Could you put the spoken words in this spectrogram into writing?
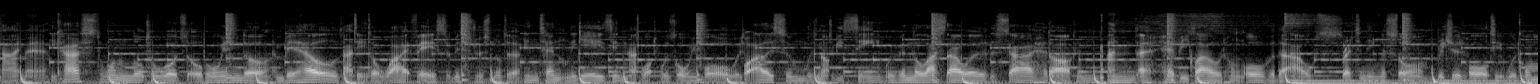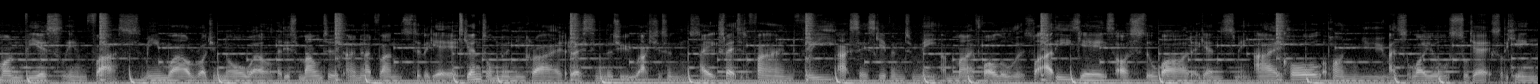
nightmare. He cast one look towards the open window, and beheld at it the white face of Mistress Nutter, intently gazing at what was going forward. But Alison was not to be seen. Within the last hour, the sky had darkened, and a heavy cloud hung over the house, threatening a storm. Richard hoped it would come on fiercely and fast. Meanwhile, Roger Nowell had dismounted and advanced to the gate. Gentlemen, he cried, addressing the two Asshetons. I expected to find free access given to me and my followers, but these gates are still barred against me. I call upon you as loyal subjects of the king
